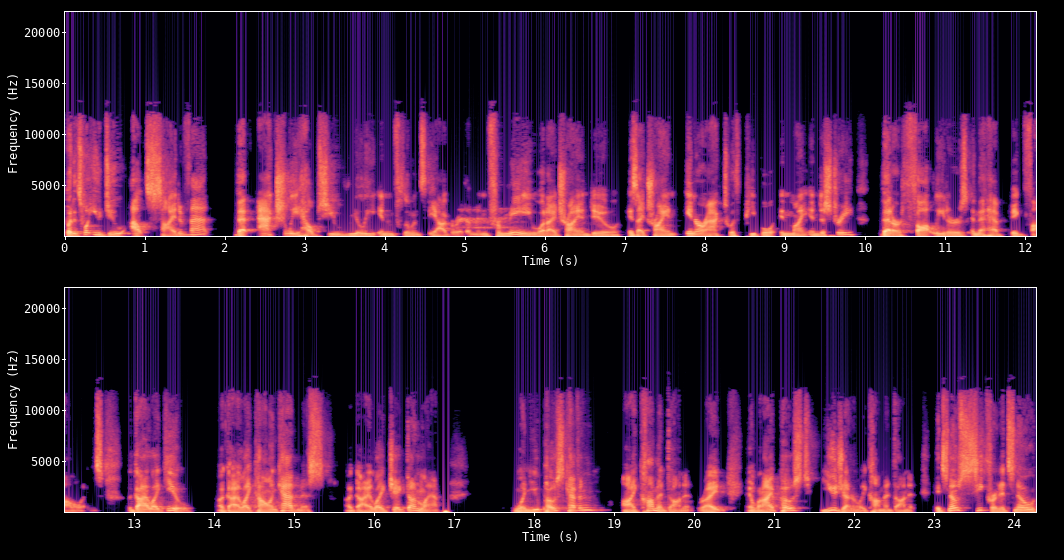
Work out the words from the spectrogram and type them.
But it's what you do outside of that that actually helps you really influence the algorithm. And for me, what I try and do is I try and interact with people in my industry that are thought leaders and that have big followings. A guy like you, a guy like Colin Cadmus, a guy like Jake Dunlap. When you post, Kevin, I comment on it, right? And when I post, you generally comment on it. It's no secret. It's no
